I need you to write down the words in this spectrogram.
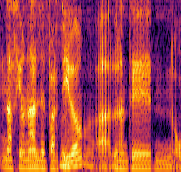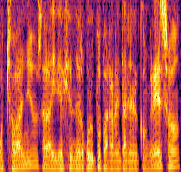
nacional del partido a- durante ocho años, a la dirección del grupo parlamentario en el Congreso.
